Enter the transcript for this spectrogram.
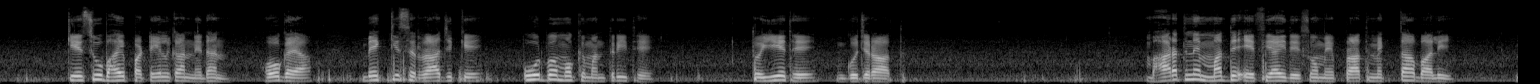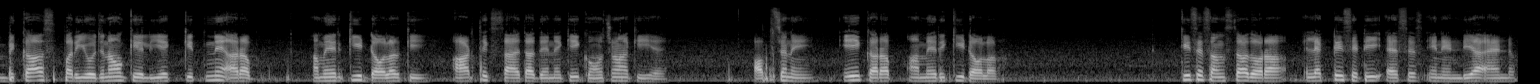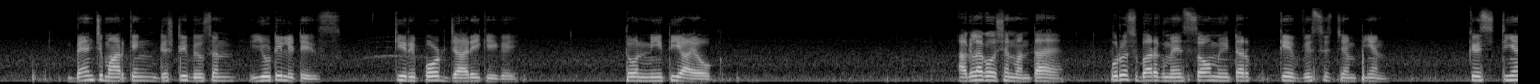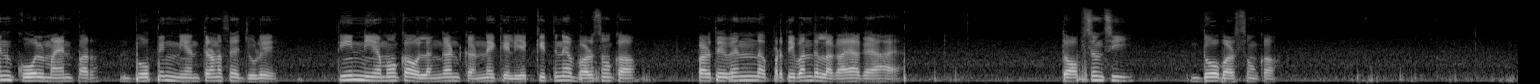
केशु भाई पटेल का निधन हो गया। वे किस राज्य के पूर्व मुख्यमंत्री थे? तो ये थे गुजरात। भारत ने मध्य एशियाई देशों में प्राथमिकता वाली विकास परियोजनाओं के लिए कितने अरब अमेरिकी डॉलर की आर्थिक सहायता देने की घोषणा की है? ऑप्शन ए, एक अरब अमेरिकी डॉलर। किस संस्था द्वारा electricity access in India and benchmarking distribution utilities की रिपोर्ट जारी की गई? तो नीति आयोग। अगला क्वेश्चन बनता है पुरुष वर्ग में 100 मीटर के विश्व चैंपियन क्रिस्टियन कोलमैन पर डोपिंग नियंत्रण से जुड़े तीन नियमों का उल्लंघन करने के लिए कितने वर्षों का प्रतिबंध प्रतिबंध लगाया गया है? तो ऑप्शन सी, दो वर्षों का।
